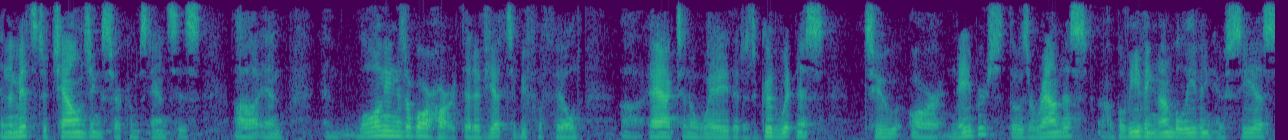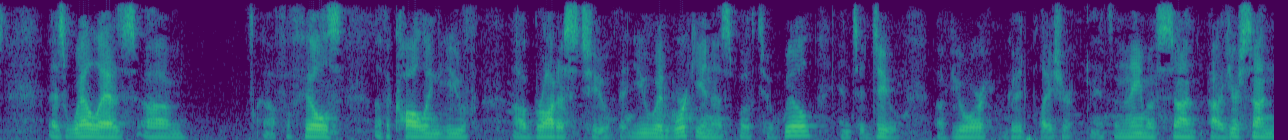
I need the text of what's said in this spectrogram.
in the midst of challenging circumstances uh, and, and longings of our heart that have yet to be fulfilled, uh, act in a way that is a good witness to our neighbors, those around us, uh, believing and unbelieving who see us, as well as um, uh, fulfills the calling you've brought us to, that you would work in us both to will and to do of your good pleasure. And it's in the name of Son, uh, your Son,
